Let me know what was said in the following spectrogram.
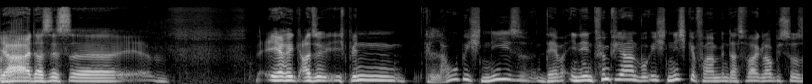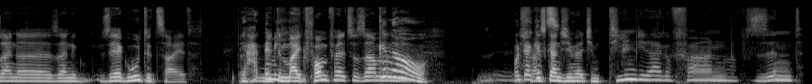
Ja, das ist äh, Erik, also ich bin, glaube ich, nie so. Der, in den fünf Jahren, wo ich nicht gefahren bin, das war, glaube ich, so seine, seine sehr gute Zeit. Der hat Mit dem nämlich. Mike Vomfeld zusammen. Genau. Und ich da weiß gibt's, gar nicht, in welchem Team die da gefahren sind.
